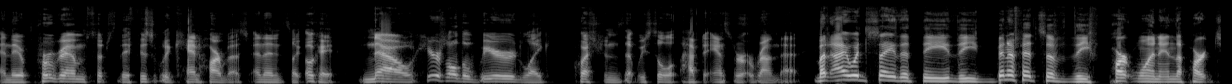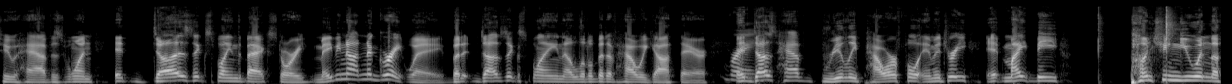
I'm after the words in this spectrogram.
and they are programmed such that they physically can't harm us. And then it's like, okay, now here's all the weird like questions that we still have to answer around that. But I would say that the the benefits of the part one and the part two have is one, it does explain the backstory, maybe not in a great way, but it does explain a little bit of how we got there. Right. It does have really powerful imagery. It might be punching you in the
